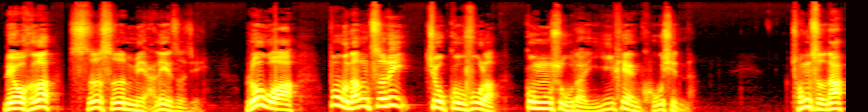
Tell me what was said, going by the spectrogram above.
柳河时时勉励自己，如果不能自立，就辜负了公叔的一片苦心呢。从此呢，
